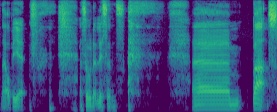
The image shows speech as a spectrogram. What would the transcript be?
that'll be it. That's all that listens. um, but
